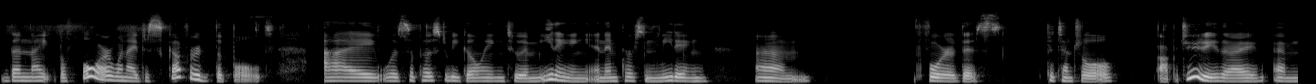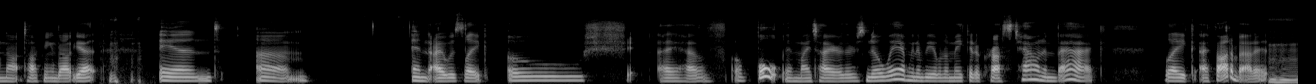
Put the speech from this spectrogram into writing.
the night before, when I discovered the bolt, I was supposed to be going to a meeting, an in person meeting, um, for this potential opportunity that I am not talking about yet. and um and I was like, "Oh shit. I have a bolt in my tire. There's no way I'm going to be able to make it across town and back." Like I thought about it. Mm-hmm.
